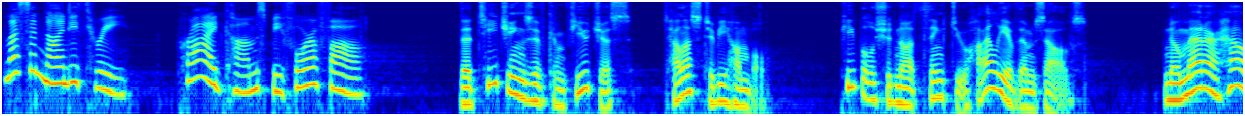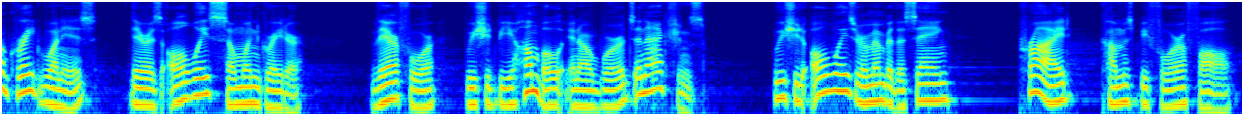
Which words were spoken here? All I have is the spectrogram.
Lesson 93 Pride comes before a fall. The teachings of Confucius tell us to be humble. People should not think too highly of themselves. No matter how great one is, there is always someone greater. Therefore, we should be humble in our words and actions. We should always remember the saying, Pride comes before a fall.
